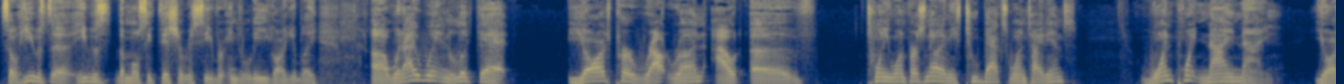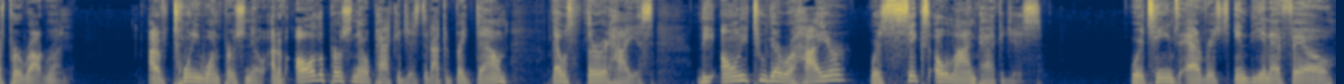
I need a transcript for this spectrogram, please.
So he was the he was the most efficient receiver in the league, arguably. Uh, when I went and looked at yards per route run out of 21 personnel, that means two backs, one tight ends, 1.99 yards per route run out of 21 personnel. Out of all the personnel packages that I could break down, that was third highest. The only two that were higher were six O line packages, where teams averaged in the NFL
